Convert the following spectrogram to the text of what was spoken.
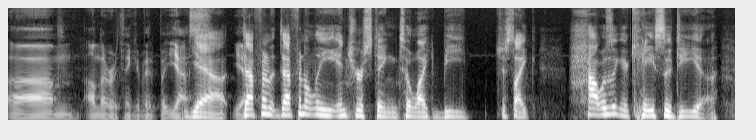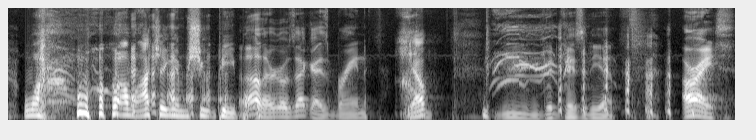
Um, I'll never think of it, but yes. Yeah, yeah. definitely definitely interesting to like be just like housing a quesadilla while, while watching him shoot people. Oh, there goes that guy's brain. Yep. Mm, good quesadilla. All right.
